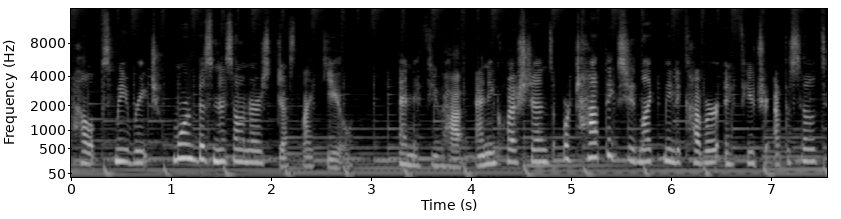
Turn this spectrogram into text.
helps me reach more business owners just like you. And if you have any questions or topics you'd like me to cover in future episodes,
